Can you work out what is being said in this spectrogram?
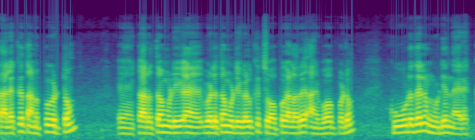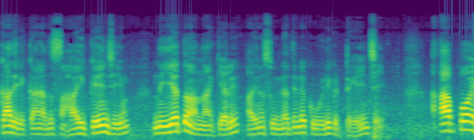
തലക്ക് തണുപ്പ് കിട്ടും. കറുത്ത മുടി വെളുത്ത മുടികൾക്ക് ചുവപ്പ് കളർ അനുഭവപ്പെടും. കൂടുതൽ മുടി നിരക്കാതിരിക്കാൻ അത് സഹായിക്കുകയും ചെയ്യും. നെയ്യത്ത് നന്നാക്കിയാൽ അതിന് സുന്നത്തിന്റെ കൂലി കിട്ടുകയും ചെയ്യും. അപ്പോൾ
